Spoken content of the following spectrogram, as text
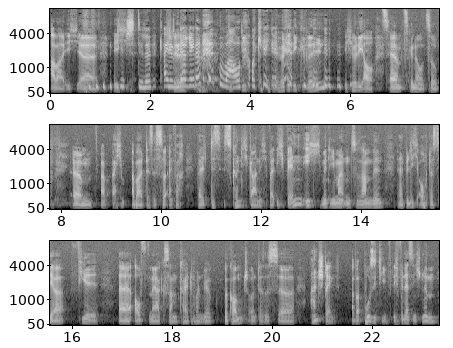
Aber ich, äh, ich Stille, keine Stille. Widerrede. Wow, die, die, okay. Hört ihr die Grillen? Ich höre die auch. Ähm, genau, Zupf. Ähm, aber, ich, aber das ist so einfach, weil das, das könnte ich gar nicht. Weil ich, wenn ich mit jemandem zusammen bin, dann will ich auch, dass der viel äh, Aufmerksamkeit von mir bekommt. Und das ist äh, anstrengend. aber positiv. Ich finde das nicht schlimm.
